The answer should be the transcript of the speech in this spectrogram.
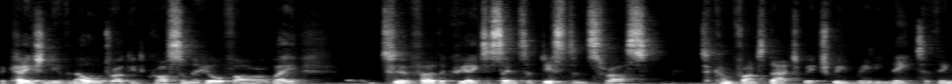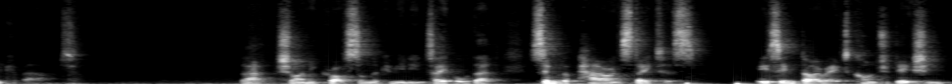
occasionally of an old rugged cross on a hill far away to further create a sense of distance for us to confront that which we really need to think about. That shiny cross on the communion table, that symbol of power and status is in direct contradiction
